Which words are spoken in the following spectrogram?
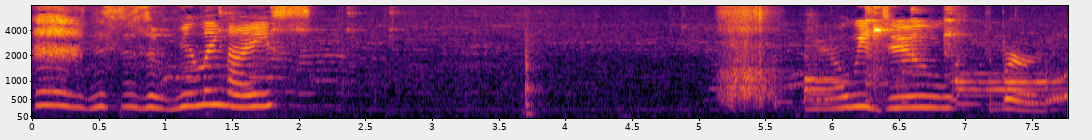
This is a really nice. Now we do the bird.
